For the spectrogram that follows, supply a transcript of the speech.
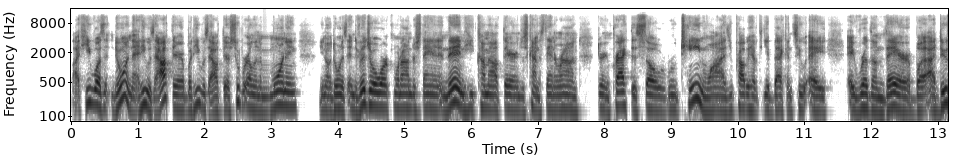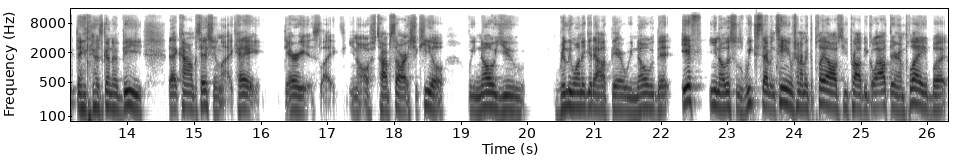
Like he wasn't doing that. He was out there, but he was out there super early in the morning, you know, doing his individual work, from what I understand. And then he'd come out there and just kind of stand around during practice. So routine wise, you probably have to get back into a a rhythm there. But I do think there's gonna be that conversation like, hey, Darius, like, you know, I'm sorry, Shaquille, we know you really want to get out there. We know that if, you know, this was week 17, we're trying to make the playoffs, you'd probably go out there and play, but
